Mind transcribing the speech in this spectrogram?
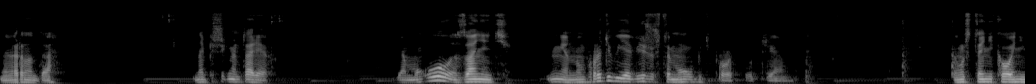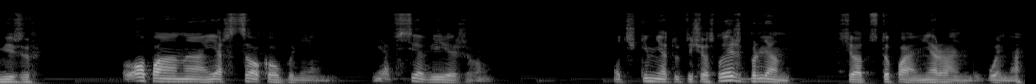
Наверное да. Напиши в комментариях. Я могу занять? Не ну вроде бы я вижу что я могу быть профи вот реально. Потому что я никого не вижу опа она я ж сокол блин. Я все вижу. Очки меня тут еще слышишь блин? Все отступаю мне ранит больно.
